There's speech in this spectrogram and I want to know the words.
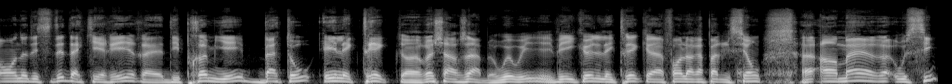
on a décidé d'acquérir des premiers bateaux électriques rechargeables. Oui, oui, véhicules électriques euh, font leur apparition euh, en mer aussi.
